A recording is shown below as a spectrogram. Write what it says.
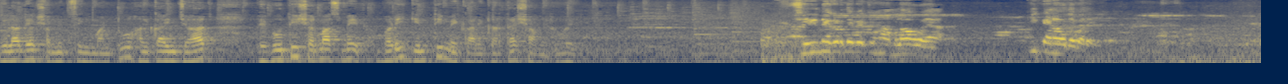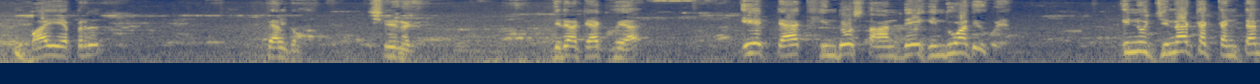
जिलाध्यक्ष अमित सिंह मंटू हल्का इंचार्ज विभूति शर्मा समेत बड़ी गिनती में कार्यकर्ता शामिल हुए ਸ਼੍ਰੀਨਗਰ ਦੇ ਵਿੱਚ ਹਮਲਾ ਹੋਇਆ ਕੀ ਕਹਿਣਾ ਉਹਦੇ ਬਾਰੇ 22 ਅਪ੍ਰੈਲ ਪਹਿਲਗਾਮ ਸ਼੍ਰੀਨਗਰ ਜਿਹੜਾ ਅਟੈਕ ਹੋਇਆ ਇਹ ਅਟੈਕ ਹਿੰਦੁਸਤਾਨ ਦੇ ਹਿੰਦੂਆਂ ਤੇ ਹੋਇਆ। ਇਹਨੂੰ ਜਿੰਨਾ ਕ ਕੰਟੈਮ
